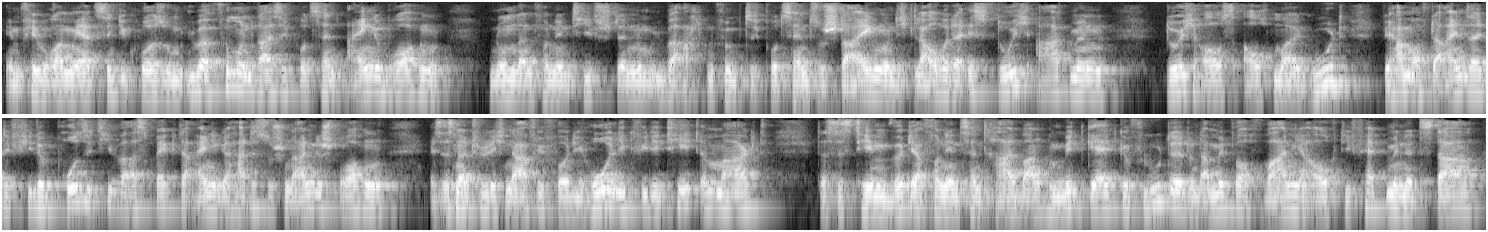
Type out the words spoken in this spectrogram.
Im Februar, März sind die Kurse um über 35 Prozent eingebrochen, nur um dann von den Tiefständen um über 58 Prozent zu steigen. Und ich glaube, da ist Durchatmen durchaus auch mal gut. Wir haben auf der einen Seite viele positive Aspekte, einige hattest du schon angesprochen. Es ist natürlich nach wie vor die hohe Liquidität im Markt. Das System wird ja von den Zentralbanken mit Geld geflutet und am Mittwoch waren ja auch die Fed Minutes da.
